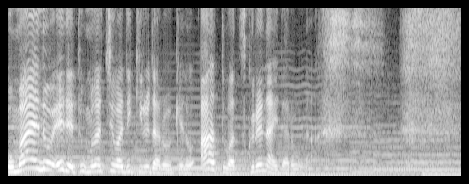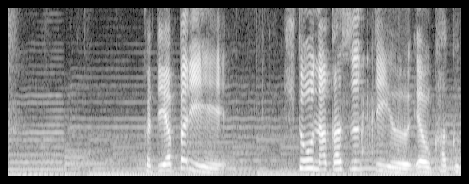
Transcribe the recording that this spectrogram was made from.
お前の絵で友達はできるだろうけど、アートは作れないだろうな。こうやってやっぱり、人を泣かすっていう絵を描くっ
